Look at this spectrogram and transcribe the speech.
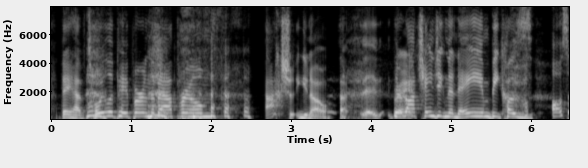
they have toilet paper in the bathrooms. Actually, you know, uh, they're Right. not changing the name because Also,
